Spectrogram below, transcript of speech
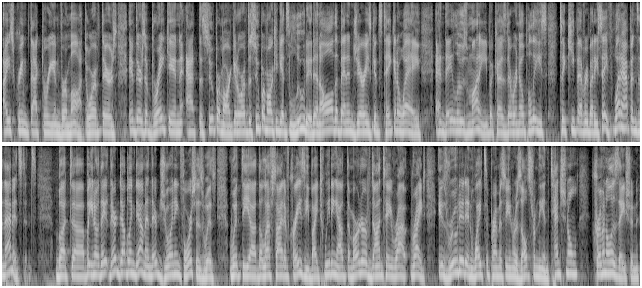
ice cream factory in Vermont, or if there's if there's a break-in at the supermarket, or if the supermarket gets looted and all the Ben and Jerry's gets taken away and they lose money because there were no police to keep everybody safe? What happens in that instance? But uh, but you know they they're doubling down and they're joining forces with with the uh, the left side of crazy by tweeting out the murder of Daunte Wright is rooted in white supremacy and results from the intentional criminalization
